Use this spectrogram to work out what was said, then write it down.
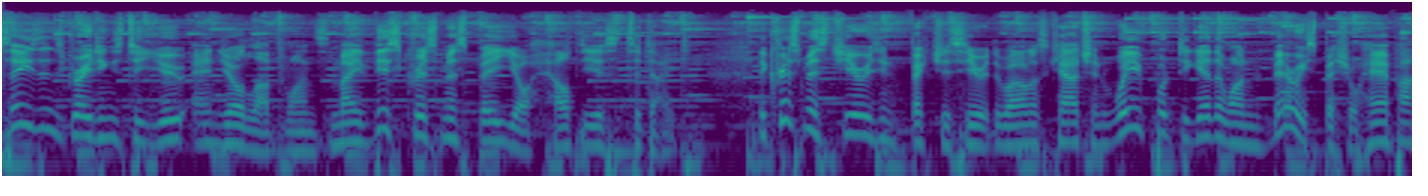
Season's greetings to you and your loved ones. May this Christmas be your healthiest to date. The Christmas cheer is infectious here at the Wellness Couch, and we've put together one very special hamper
